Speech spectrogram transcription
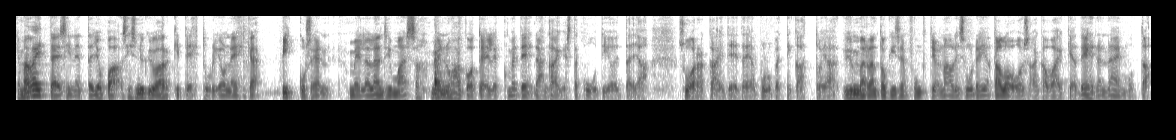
Ja mä väittäisin, että jopa siis nykyarkkitehtuuri on ehkä pikkusen meillä länsimaissa mennyt hakoteille, kun me tehdään kaikesta kuutioita ja suorakaiteita ja pulpettikattoja. Ymmärrän toki sen funktionaalisuuden ja talo olisi aika vaikea tehdä näin, mutta,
